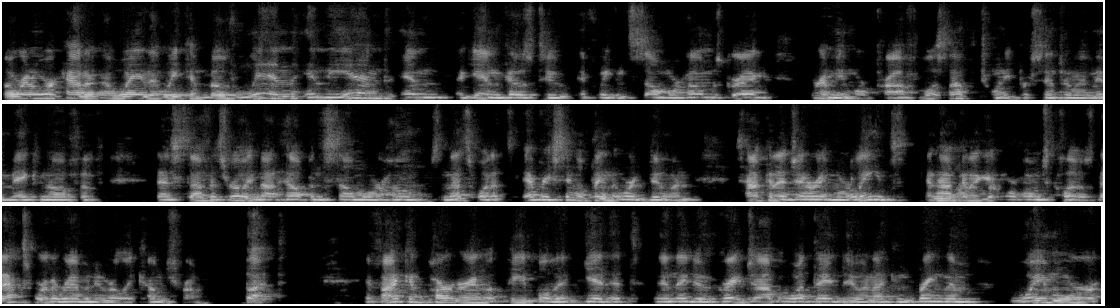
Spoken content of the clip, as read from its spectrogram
but we're going to work out a, a, way that we can both win in the end. And again, goes to if we can sell more homes, Greg, we're going to be more profitable. It's not the 20% we're going to be making off of that stuff. It's really about helping sell more homes. And that's what it's every single thing that we're doing is how can I generate more leads and how can I get more homes closed? That's where the revenue really comes from. But if I can partner in with people that get it and they do a great job at what they do, and I can bring them way more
